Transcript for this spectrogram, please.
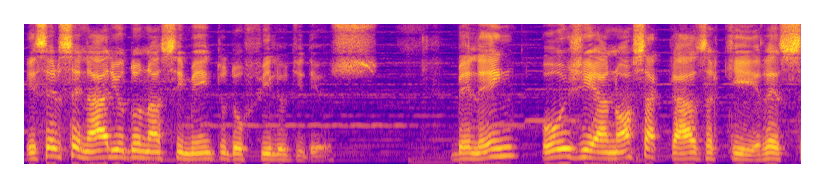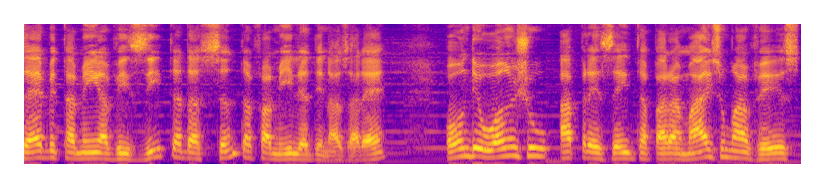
e ser cenário do nascimento do Filho de Deus. Belém hoje é a nossa casa que recebe também a visita da Santa Família de Nazaré onde o anjo apresenta para mais uma vez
